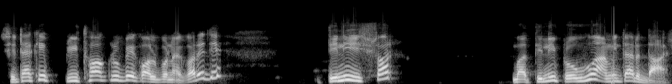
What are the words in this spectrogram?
সেটাকে পৃথক রূপে কল্পনা করে যে তিনি ঈশ্বর বা তিনি প্রভু, আমি তার দাস।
